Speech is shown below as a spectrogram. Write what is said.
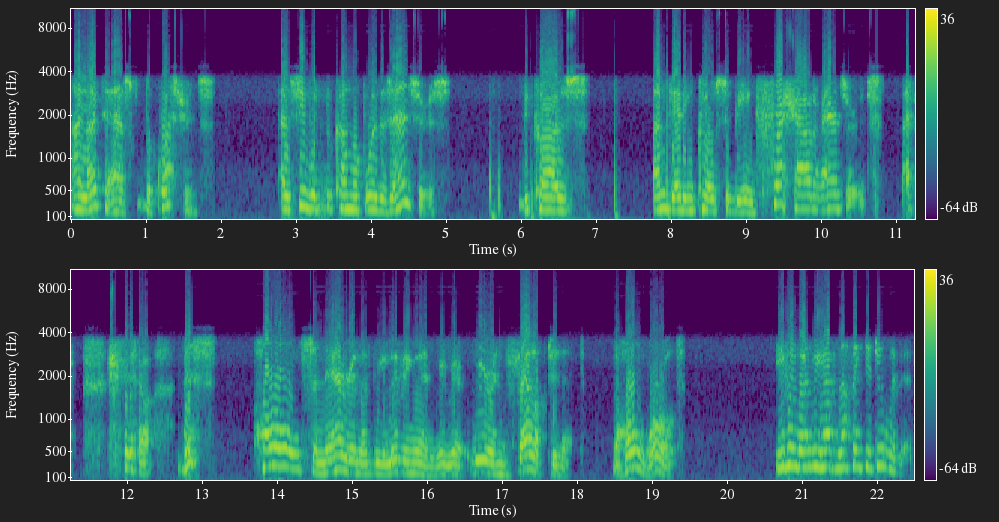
I like to ask the questions and see what you come up with as answers because I'm getting close to being fresh out of answers. you know, this whole scenario that we're living in, we're, we're enveloped in it, the whole world, even when we have nothing to do with it.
